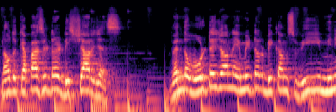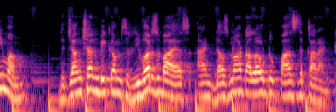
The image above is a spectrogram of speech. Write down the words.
Now the capacitor discharges. When the voltage on emitter becomes VE minimum, the junction becomes reverse bias and does not allow to pass the current.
